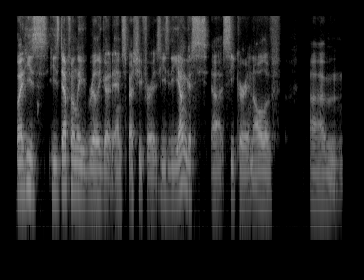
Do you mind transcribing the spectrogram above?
but he's he's definitely really good and especially for his he's the youngest uh, seeker in all of um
